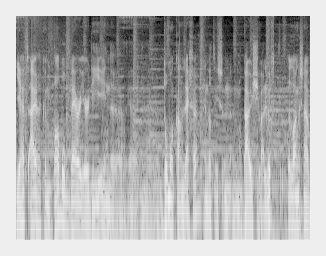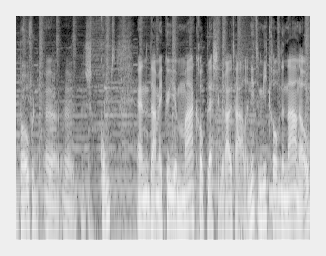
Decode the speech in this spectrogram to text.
Je hebt eigenlijk een bubble barrier die je in de, uh, in de dommel kan leggen. En dat is een, een buisje waar lucht langs naar boven uh, komt. En daarmee kun je macroplastic eruit halen. Niet de micro of de nano,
